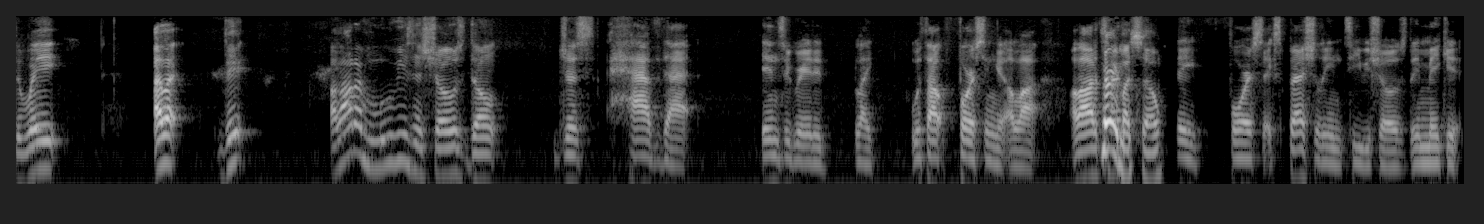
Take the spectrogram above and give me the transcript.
the way I like they a lot of movies and shows don't just have that integrated like without forcing it a lot A lot of times Very much so. they force, especially in TV shows, they make it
